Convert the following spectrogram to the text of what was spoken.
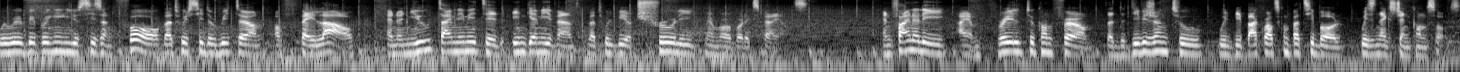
we will be bringing you Season 4 that will see the return of Faye Lau and a new time-limited in-game event that will be a truly memorable experience. And finally, I am thrilled to confirm that The Division 2 will be backwards compatible with next-gen consoles.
